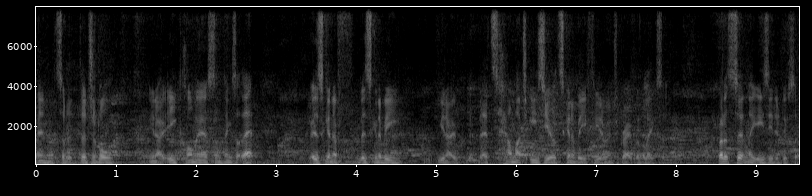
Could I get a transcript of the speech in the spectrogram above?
in sort of digital, you know, e-commerce and things like that, is going to is going to be, you know, that's how much easier it's going to be for you to integrate with Alexa. But it's certainly easy to do so.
